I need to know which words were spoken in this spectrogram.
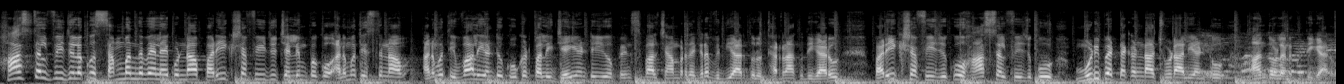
హాస్టల్ ఫీజులకు సంబంధమే లేకుండా పరీక్ష ఫీజు చెల్లింపుకు అనుమతిస్తున్న అనుమతి ఇవ్వాలి అంటూ కూకట్పల్లి జేఎన్టీయూ ప్రిన్సిపాల్ ఛాంబర్ దగ్గర విద్యార్థులు ధర్నాకు దిగారు. పరీక్ష ఫీజుకు హాస్టల్ ఫీజుకు ముడిపెట్టకుండా చూడాలి అంటూ ఆందోళనకు దిగారు.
